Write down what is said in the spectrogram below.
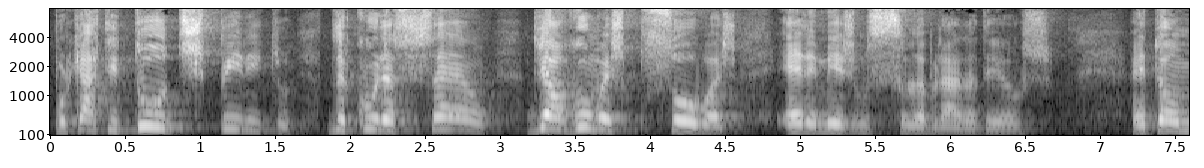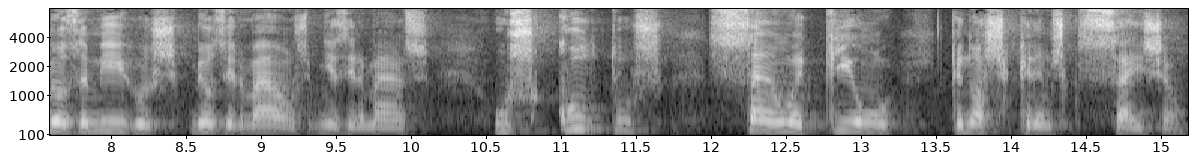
Porque a atitude de espírito, de coração de algumas pessoas era mesmo celebrar a Deus. Então, meus amigos, meus irmãos, minhas irmãs, os cultos são aquilo que nós queremos que sejam.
